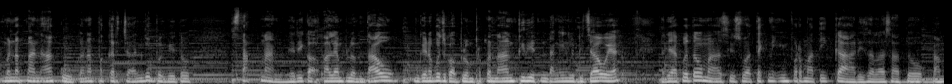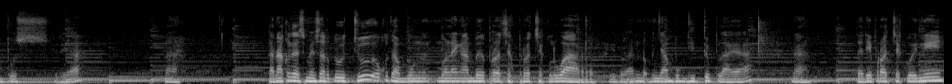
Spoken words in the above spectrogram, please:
menekan aku karena pekerjaanku begitu stagnan. Jadi kalau kalian belum tahu, mungkin aku juga belum perkenalan diri tentang yang lebih jauh ya. Jadi aku tuh mahasiswa teknik informatika di salah satu kampus gitu ya. Nah, karena aku udah semester 7, aku udah mulai ngambil project-project luar gitu kan untuk menyambung hidup lah ya. Nah, jadi projectku ini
